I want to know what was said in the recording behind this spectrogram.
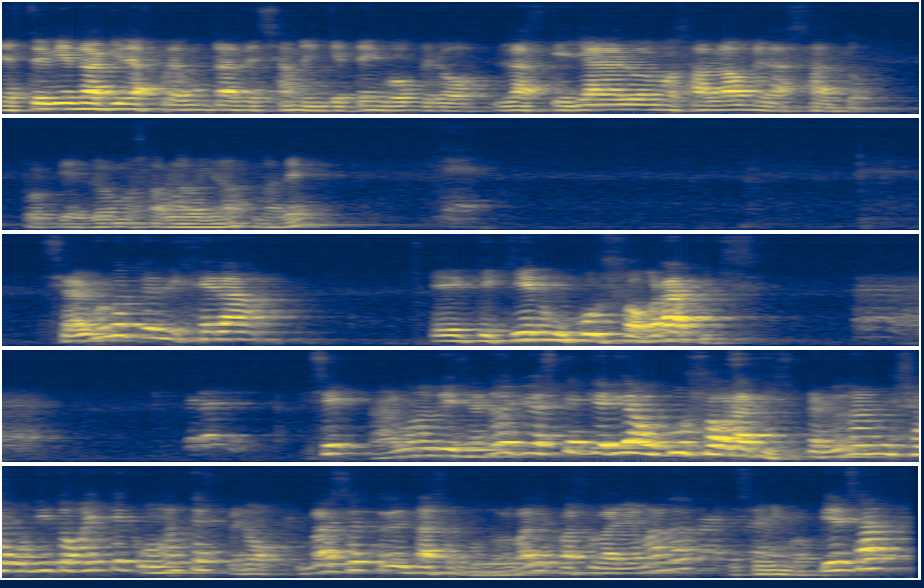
Estoy viendo aquí las preguntas de examen que tengo, pero las que ya lo hemos hablado me las salto, porque lo hemos hablado ya, ¿vale? Si alguno te dijera eh, que quiere un curso gratis, sí, alguno te dice, no, yo es que quería un curso gratis, perdóname un segundito, Maite, como antes, pero va a ser 30 segundos, ¿vale? Paso la llamada y seguimos. Piensa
